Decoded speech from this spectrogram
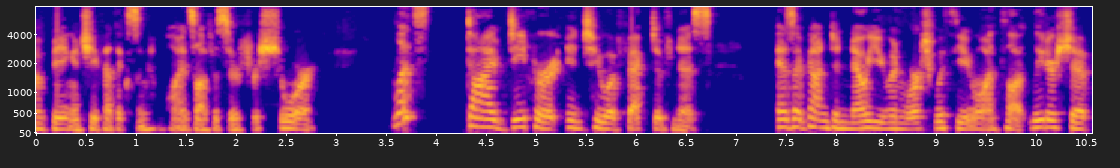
of being a chief ethics and compliance officer for sure. Let's dive deeper into effectiveness. As I've gotten to know you and worked with you on thought leadership,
